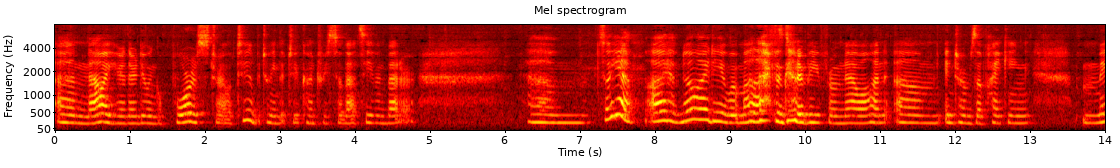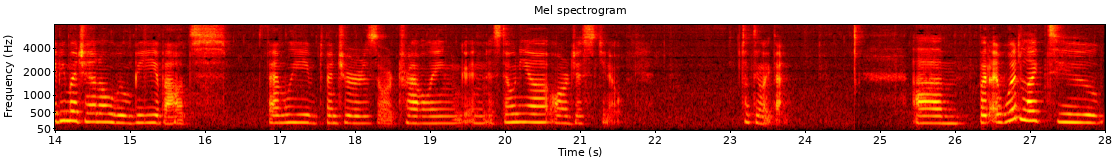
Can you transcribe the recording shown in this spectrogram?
And now I hear they're doing a forest trail too between the two countries, so that's even better. Um, so yeah, I have no idea what my life is going to be from now on um, in terms of hiking. Maybe my channel will be about family adventures or traveling in Estonia or just, you know, something like that. Um, but I would like to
